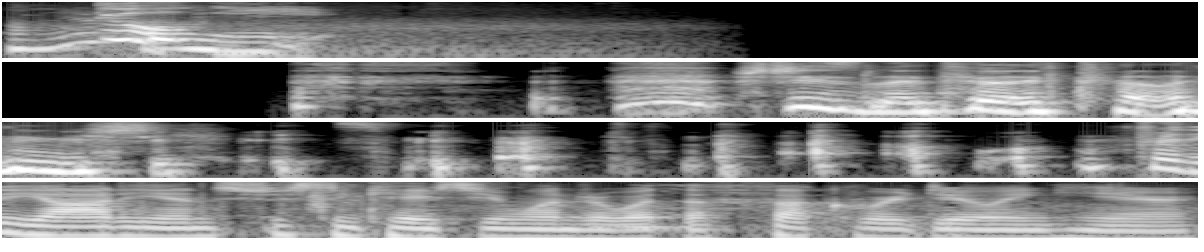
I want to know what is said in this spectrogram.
here, doggy. She's literally telling me she hates me right now. For the audience, just in case you wonder what the fuck we're doing here,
